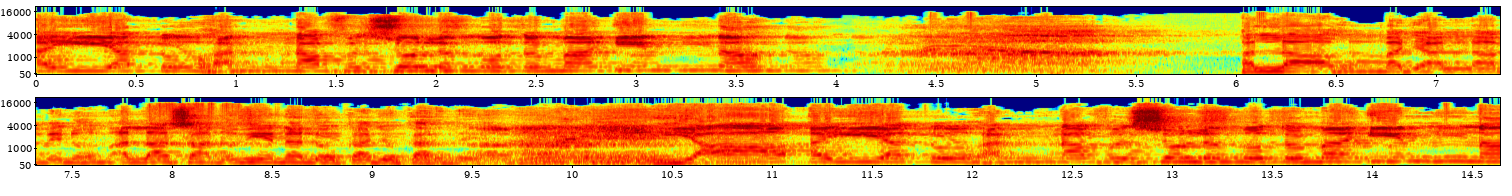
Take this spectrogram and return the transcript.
ایتو النفس المطمئنہ۔ اللہم جعلنا منہم اللہ سانوی انہا لوکا جو کر دے۔ یا النفس المطمئنہ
